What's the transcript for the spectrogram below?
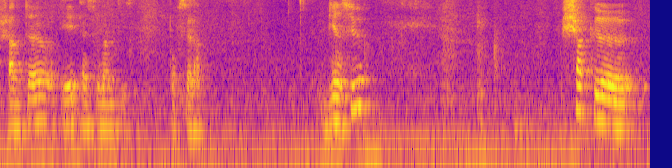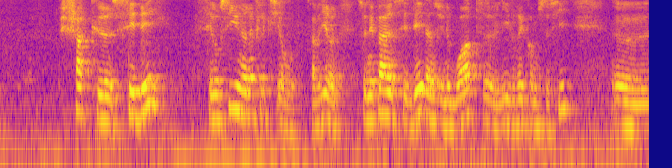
chanteurs et instrumentistes pour cela. Bien sûr, chaque, chaque CD, c'est aussi une réflexion. Ça veut dire, ce n'est pas un CD dans une boîte livrée comme ceci. Euh,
